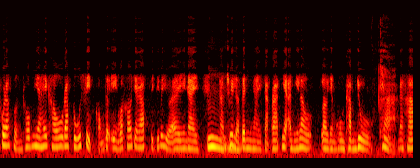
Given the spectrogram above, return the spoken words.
ผู้รับผลกระทบเนี่ยให้เขารับรู้สิทธิ์ของตัวเองว่าเขาจะรับสิทธิประโยชน์อะไรยังไงอืมการช่วยเหลือเป็นไงจากรัฐเนี่ยอันนี้เราเรายังคงทำอยู่ค่ะนะคะ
